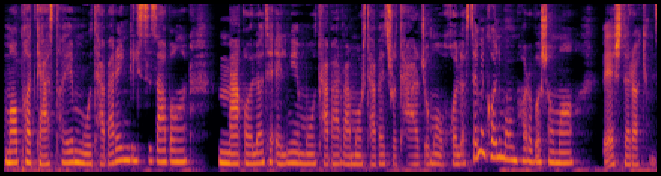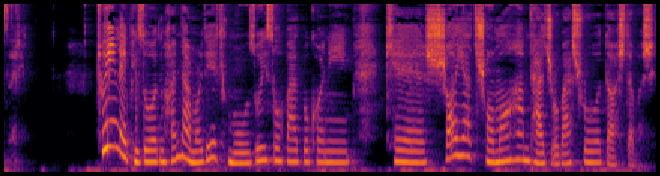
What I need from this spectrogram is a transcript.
ما پادکست های معتبر انگلیسی زبان مقالات علمی معتبر و مرتبط رو ترجمه و خلاصه می‌کنیم و اونها رو با شما به اشتراک می‌ذاریم. توی این اپیزود می‌خوایم در مورد یک موضوعی صحبت بکنیم که شاید شما هم تجربهش رو داشته باشید.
